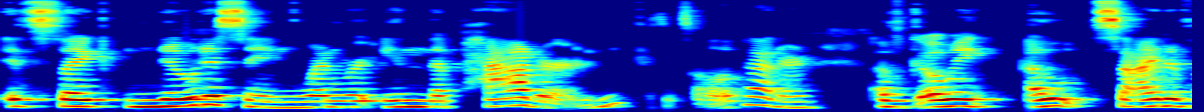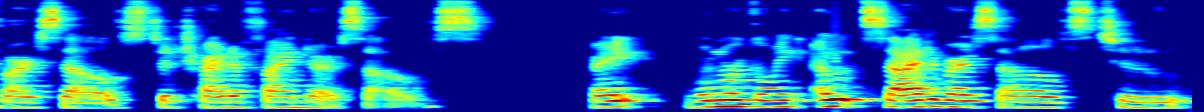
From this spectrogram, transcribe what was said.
it's like noticing when we're in the pattern because it's all a pattern of going outside of ourselves to try to find ourselves, right? When we're going outside of ourselves to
